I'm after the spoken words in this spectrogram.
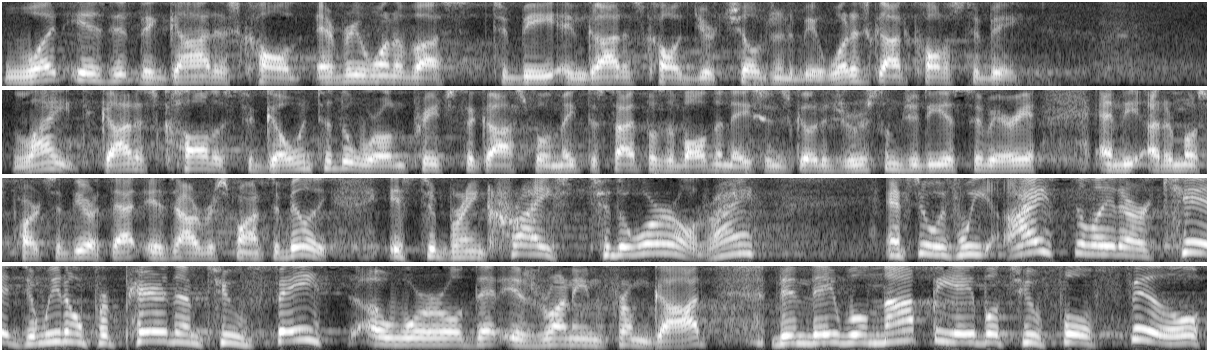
what is it that God has called every one of us to be and God has called your children to be? What has God called us to be? Light. God has called us to go into the world and preach the gospel and make disciples of all the nations, go to Jerusalem, Judea, Samaria, and the uttermost parts of the earth. That is our responsibility, is to bring Christ to the world, right? And so, if we isolate our kids and we don't prepare them to face a world that is running from God, then they will not be able to fulfill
